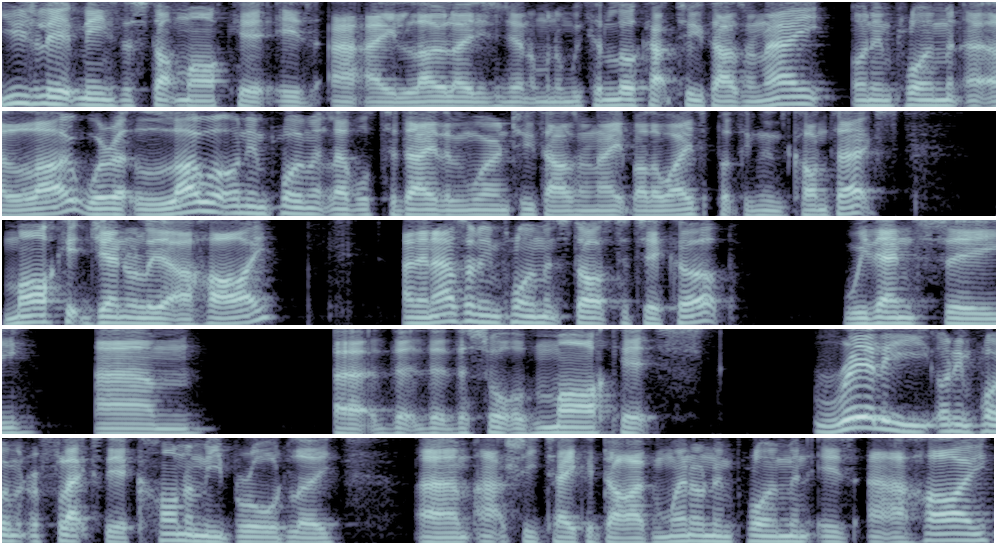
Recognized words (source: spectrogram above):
Usually it means the stock market is at a low, ladies and gentlemen. And we can look at 2008, unemployment at a low. We're at lower unemployment levels today than we were in 2008, by the way, to put things into context. Market generally at a high. And then as unemployment starts to tick up, we then see um, uh, the, the, the, sort of markets. Really, unemployment reflects the economy broadly um, actually take a dive. And when unemployment is at a high,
